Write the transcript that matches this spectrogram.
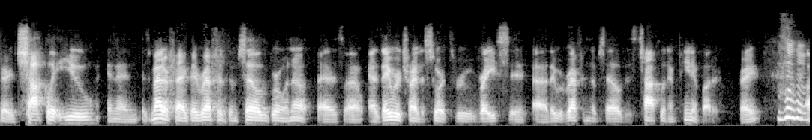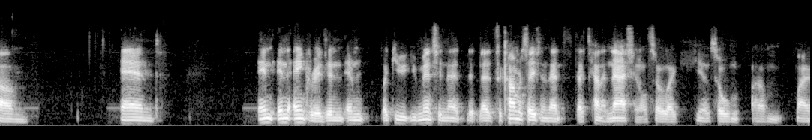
very chocolate hue. And then, as a matter of fact, they referenced themselves growing up as uh, as they were trying to sort through race. Uh, they would reference themselves as chocolate and peanut butter, right? um, and in in Anchorage, and and like you you mentioned that, that that's a conversation that that's kind of national. So like you know, so um, my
